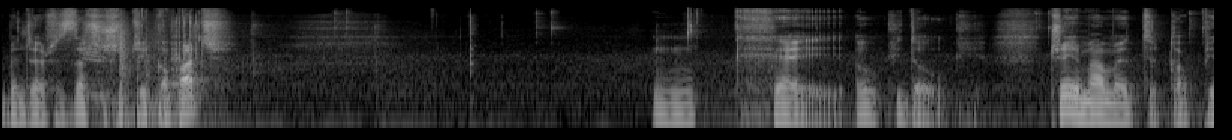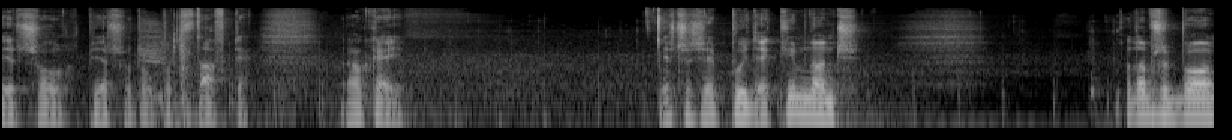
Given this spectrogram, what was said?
będziemy przez zawsze szybciej kopać. Okej, okay, okidoki. Czyli mamy tylko pierwszą, pierwszą tą podstawkę. Okay. Jeszcze się pójdę kimnąć. No dobrze było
